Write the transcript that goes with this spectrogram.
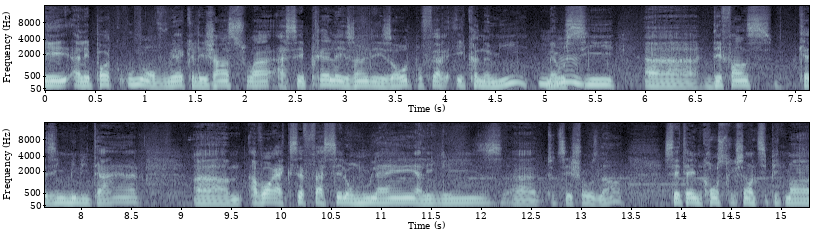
Et à l'époque où on voulait que les gens soient assez près les uns des autres pour faire économie, mais aussi euh, défense quasi militaire, euh, avoir accès facile aux moulins, à l'église, euh, toutes ces choses-là, c'était une construction typiquement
